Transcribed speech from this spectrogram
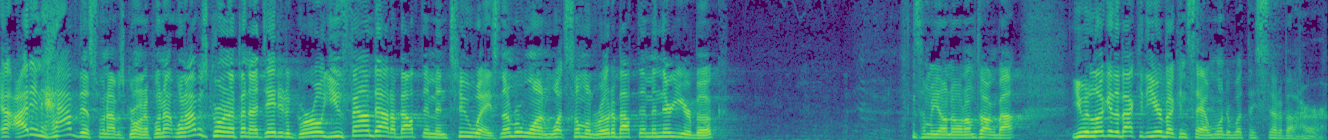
I didn't have this when I was growing up. When I, when I was growing up and I dated a girl, you found out about them in two ways. Number one, what someone wrote about them in their yearbook. Some of y'all know what I'm talking about. You would look at the back of the yearbook and say, I wonder what they said about her.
